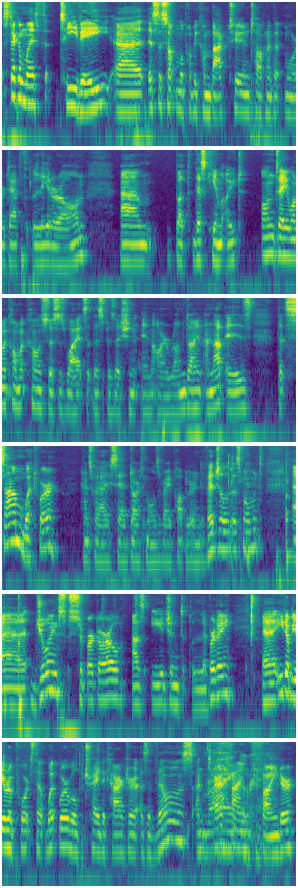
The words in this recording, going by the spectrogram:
Sticking with TV, uh, this is something we'll probably come back to and talk in a bit more depth later on. Um, but this came out on day one of Comic Con, so this is why it's at this position in our rundown, and that is that Sam Witwer, hence why I said Darth Maul is a very popular individual at this moment, uh, joins Supergirl as Agent Liberty. Uh, EW reports that Witwer will portray the character as a villainous and Right, terrifying okay. founder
